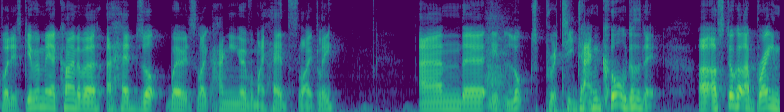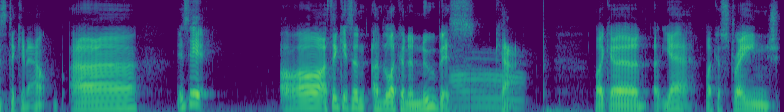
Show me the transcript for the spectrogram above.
But it's given me a kind of a, a heads up where it's like hanging over my head slightly. And uh, it looks pretty dang cool, doesn't it? Uh, I've still got that brain sticking out. Uh, is it? Oh, I think it's an, a, like an Anubis cap. Like a, a, yeah, like a strange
